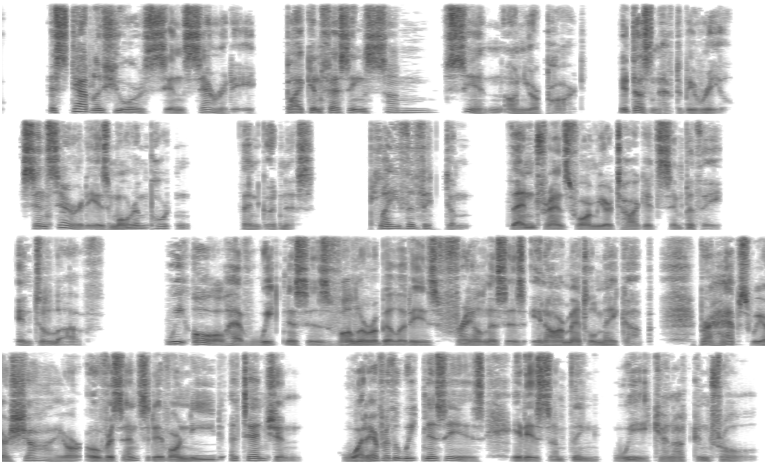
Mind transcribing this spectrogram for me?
Establish your sincerity by confessing some sin on your part. It doesn't have to be real. Sincerity is more important than goodness. Play the victim, then transform your target's sympathy into love. We all have weaknesses, vulnerabilities, frailnesses in our mental makeup. Perhaps we are shy or oversensitive or need attention. Whatever the weakness is, it is something we cannot control.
